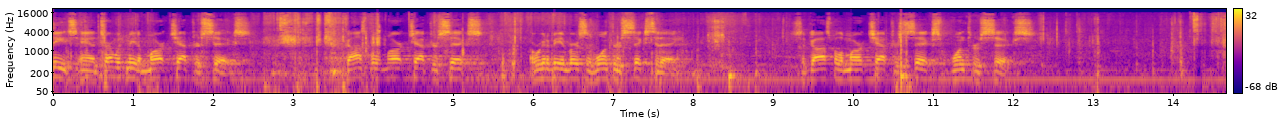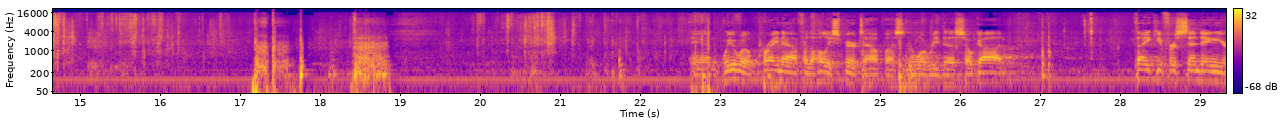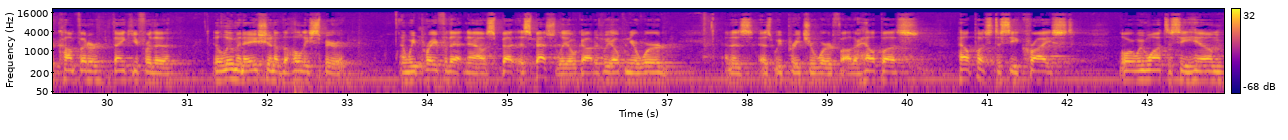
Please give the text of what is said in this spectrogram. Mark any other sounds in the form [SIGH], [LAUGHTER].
seats and turn with me to Mark chapter 6. Gospel of Mark chapter 6. We're going to be in verses 1 through 6 today. So, Gospel of Mark chapter 6, 1 through 6. And we will pray now for the Holy Spirit to help us, and then we'll read this. So, God, Thank you for sending your comforter. Thank you for the illumination of the Holy Spirit. And we pray for that now, especially, oh God, as we open your word and as, as we preach your word, Father. Help us. Help us to see Christ. Lord, we want to see him.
